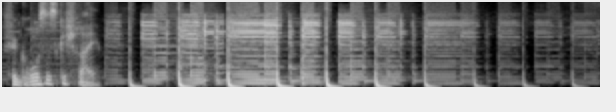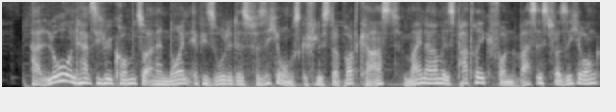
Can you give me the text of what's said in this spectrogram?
für großes Geschrei. Hallo und herzlich willkommen zu einer neuen Episode des Versicherungsgeflüster Podcast. Mein Name ist Patrick von Was ist Versicherung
